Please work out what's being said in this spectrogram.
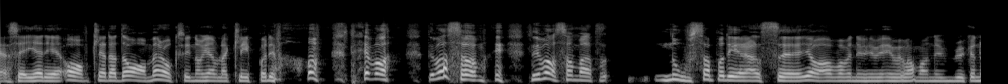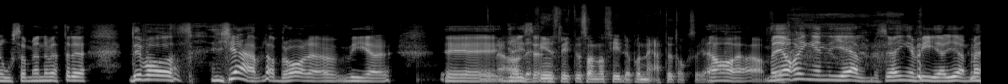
jag säga det, avklädda damer också i någon jävla klipp. Och det var, det var, det var, som, det var som att nosa på deras, eh, ja vad, vi nu, vad man nu brukar nosa. Men vet du, det, det var jävla bra det VR. Eh, Ja, det grejser. finns lite sådana sidor på nätet också. Ja. Ja, ja, men jag har ingen hjälm, så jag har ingen VR-hjälm. Men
